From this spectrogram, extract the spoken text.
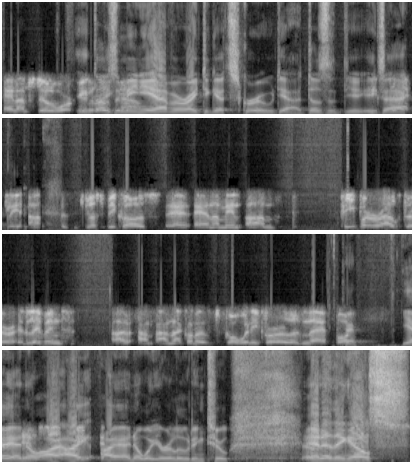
and I'm still working. It doesn't right mean now. you have a right to get screwed. Yeah, it doesn't. Exactly. Exactly. Uh, just because, and, and I mean, I'm people are out there living. I, I'm, I'm not going to go any further than that, but Yeah, yeah, no, I, I, I know what you're alluding to. Anything else,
